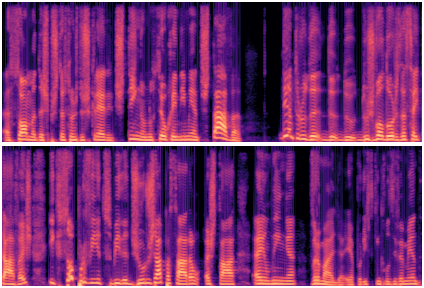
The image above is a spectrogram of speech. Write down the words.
a soma das prestações dos créditos tinham no seu rendimento estava dentro de- de- de- dos valores aceitáveis e que só por via de subida de juros já passaram a estar em linha vermelha. É por isso que, inclusivamente,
